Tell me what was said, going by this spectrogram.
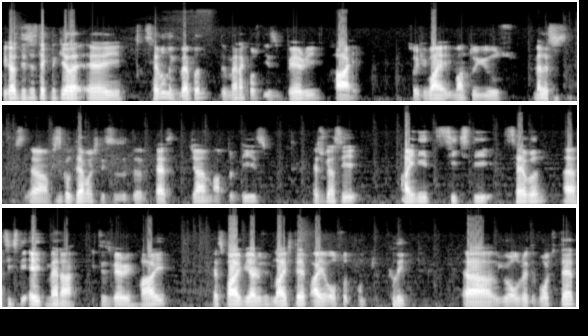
because this is technically a 7 weapon the mana cost is very high. So if you want to use melee uh, physical damage this is the best gem after these as you can see I need 67 uh, 68 mana. It is very high. That's why we are using life tap I also put clip. Uh, you already watched that.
